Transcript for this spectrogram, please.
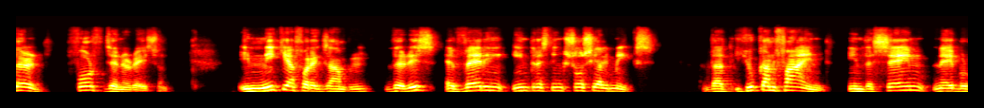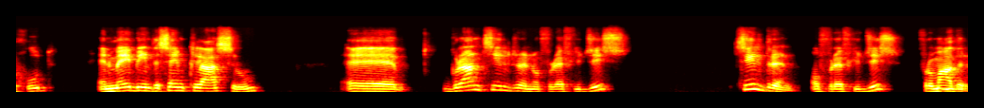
third fourth generation in Nikaia, for example, there is a very interesting social mix that you can find in the same neighborhood and maybe in the same classroom, uh, grandchildren of refugees, children of refugees from mm-hmm. other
